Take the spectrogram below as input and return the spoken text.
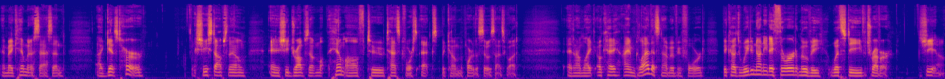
and make him an assassin against her. She stops them and she drops him, him off to Task Force X to become a part of the Suicide Squad. And I'm like, okay, I am glad that's not moving forward because we do not need a third movie with Steve Trevor. She No.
